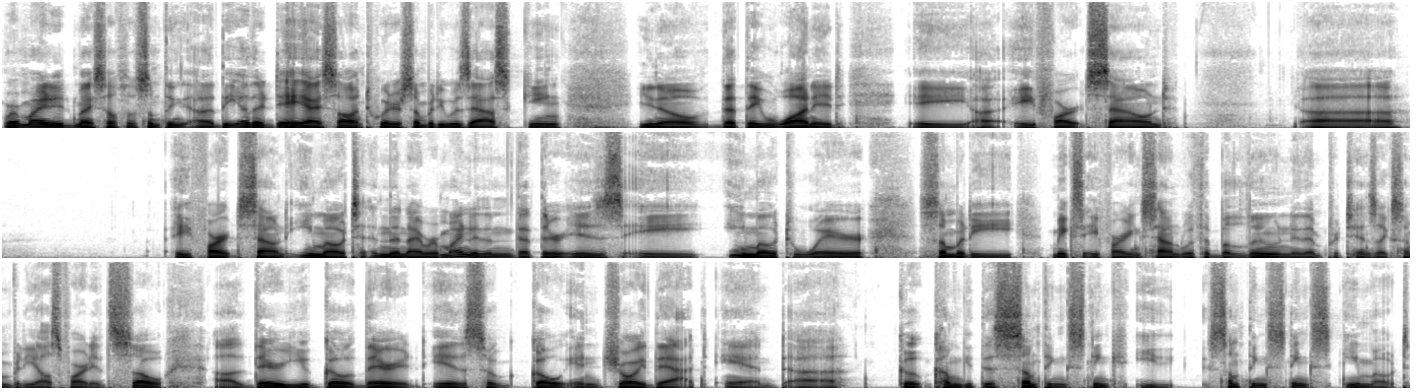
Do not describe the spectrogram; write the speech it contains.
reminded myself of something uh, the other day. I saw on Twitter somebody was asking, you know, that they wanted a uh, a fart sound, uh, a fart sound emote, and then I reminded them that there is a emote where somebody makes a farting sound with a balloon and then pretends like somebody else farted. So uh, there you go. There it is. So go enjoy that and uh, go come get this something stink e something stinks emote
